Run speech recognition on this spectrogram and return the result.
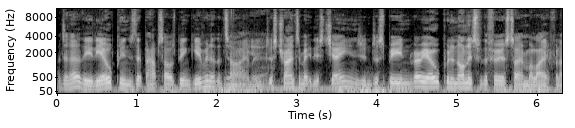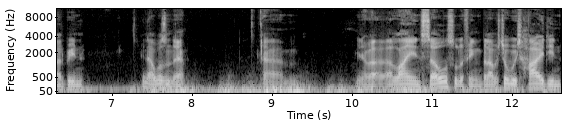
I don't know the the openings that perhaps I was being given at the time, Yeah. and just trying to make this change, and just being very open and honest for the first time in my life when I'd been, you know, I wasn't a, um, you know, a, a lying soul sort of thing, but I was always hiding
